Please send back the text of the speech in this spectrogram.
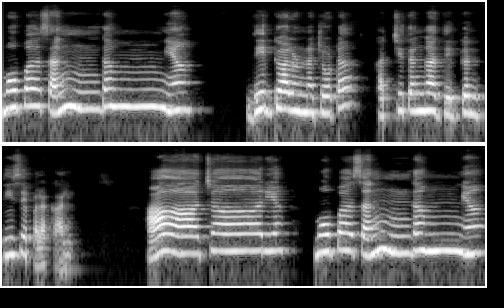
ముపసంగమ్య. దీర్ఘాలున్న చోట ఖచ్చితంగా దీర్ఘం తీసే పలకాలి. ఆచార్య ముపసంగమ్య.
